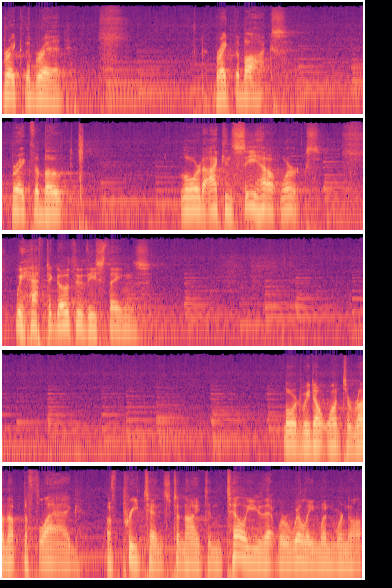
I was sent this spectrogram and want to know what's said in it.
Break the bread, break the box, break the boat. Lord, I can see how it works. We have to go through these things. Lord, we don't want to run up the flag of pretense tonight and tell you that we're willing when we're not.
